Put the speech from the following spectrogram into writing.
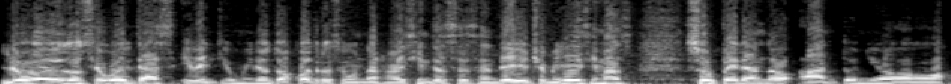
luego de 12 vueltas y 21 minutos 4 segundos 968 milésimas, superando a Antonio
